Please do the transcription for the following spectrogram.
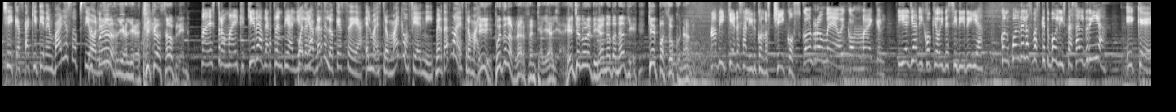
Chicas, aquí tienen varias opciones. Espera, Lialia, chicas, hablen. Maestro Mike, ¿quiere hablar frente a Lialia? Pueden hablar de lo que sea. El maestro Mike confía en mí, ¿verdad, maestro Mike? Sí, pueden hablar frente a Lialia. Ella no le dirá nada a nadie. ¿Qué pasó con Abby? Abby quiere salir con los chicos. Con Romeo y con Michael. Y ella dijo que hoy decidiría con cuál de los basquetbolistas saldría. Y que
